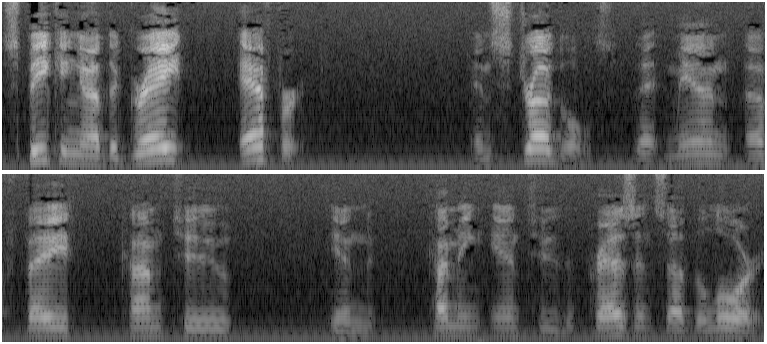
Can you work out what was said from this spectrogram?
speaking of the great effort and struggles that men of faith come to in coming into the presence of the Lord.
